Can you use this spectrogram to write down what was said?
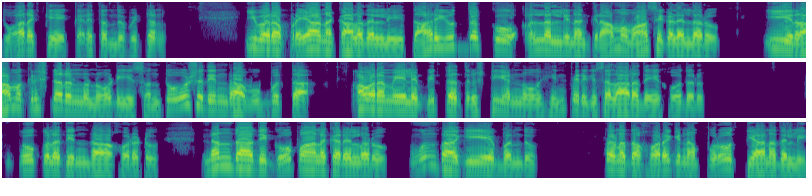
ದ್ವಾರಕ್ಕೆ ಕರೆತಂದು ಬಿಟ್ಟನು. ಇವರ ಪ್ರಯಾಣ ಕಾಲದಲ್ಲಿ ದಾರಿಯುದ್ದಕ್ಕೂ ಅಲ್ಲಲ್ಲಿನ ಗ್ರಾಮವಾಸಿಗಳೆಲ್ಲರೂ ಈ ರಾಮಕೃಷ್ಣರನ್ನು ನೋಡಿ ಸಂತೋಷದಿಂದ ಉಬ್ಬುತ್ತಾ ಅವರ ಮೇಲೆ ಬಿದ್ದ ದೃಷ್ಟಿಯನ್ನು ಹಿಂತಿರುಗಿಸಲಾರದೆ ಹೋದರು. ಗೋಕುಲದಿಂದ ಹೊರಟು ನಂದಾದಿ ಗೋಪಾಲಕರೆಲ್ಲರೂ ಮುಂದಾಗಿಯೇ ಬಂದು ಪಟ್ಟಣದ ಹೊರಗಿನ ಪುರೋದ್ಯಾನದಲ್ಲಿ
